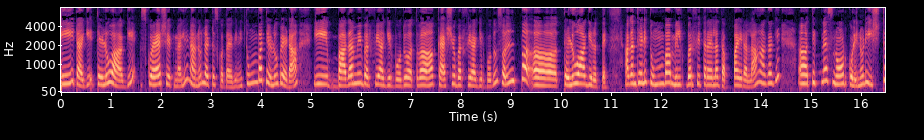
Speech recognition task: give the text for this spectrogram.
ನೀಟಾಗಿ ತೆಳುವಾಗಿ ಸ್ಕ್ವೇರ್ ಶೇಪ್ನಲ್ಲಿ ನಾನು ಲಟ್ಟಿಸ್ಕೊತಾ ಇದ್ದೀನಿ. ತುಂಬ ತೆಳು ಬೇಡ ಈ ಬಾದಾಮಿ ಬರ್ಫಿ ಆಗಿರ್ಬೋದು ಅಥವಾ ಕ್ಯಾಶ್ಯೂ ಬರ್ಫಿ ಆಗಿರ್ಬೋದು ಸ್ವಲ್ಪ ತೆಳುವಾಗಿರುತ್ತೆ. ಹಾಗಂತ ಹೇಳಿ ತುಂಬ ಮಿಲ್ಕ್ ಬರ್ಫಿ ಥರ ಎಲ್ಲ ದಪ್ಪ ಇರಲ್ಲ. ಹಾಗಾಗಿ ಥಿಕ್ನೆಸ್ ನೋಡ್ಕೊಳ್ಳಿ. ನೋಡಿ ಇಷ್ಟು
